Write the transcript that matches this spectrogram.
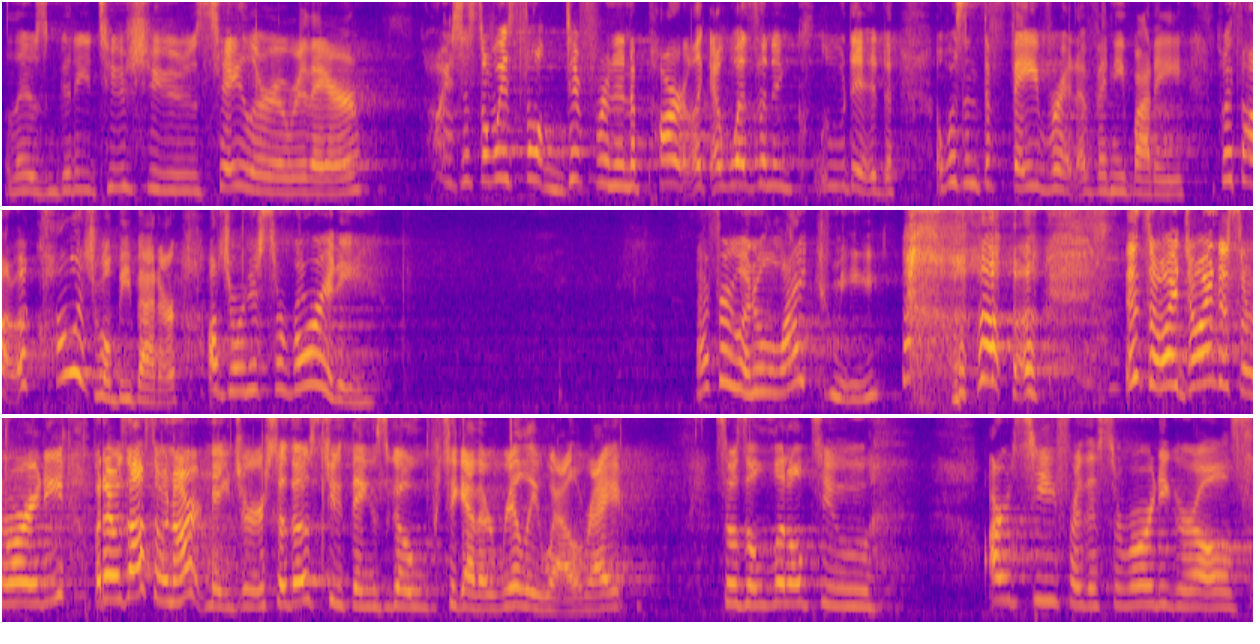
well, there's goody two shoes Taylor over there. I just always felt different and apart, like I wasn't included. I wasn't the favorite of anybody. So I thought, well, college will be better. I'll join a sorority. Everyone will like me. And so I joined a sorority, but I was also an art major, so those two things go together really well, right? So it was a little too artsy for the sorority girls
